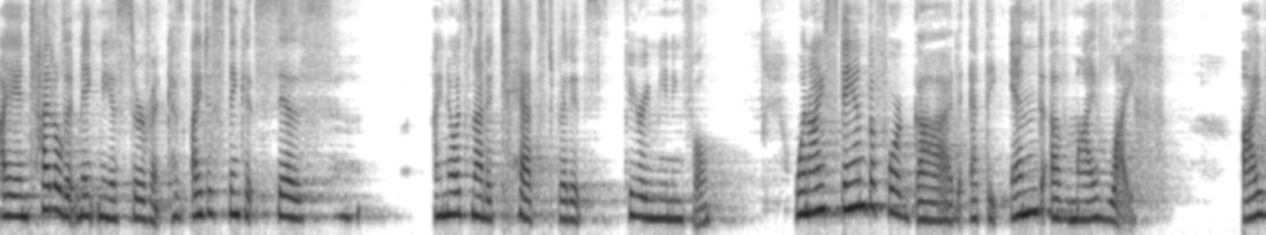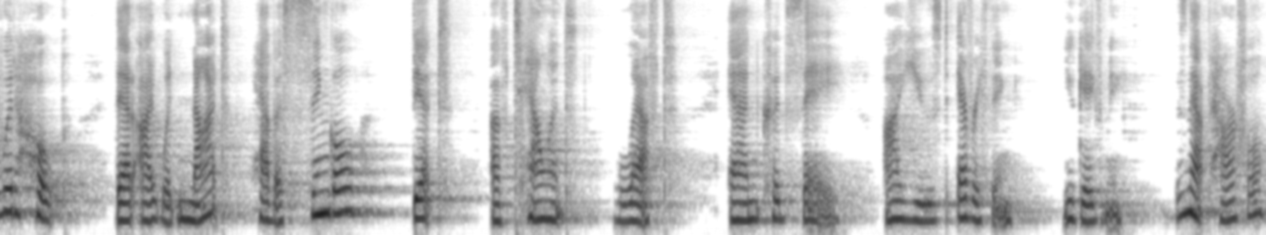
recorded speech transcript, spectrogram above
I entitled it Make Me a Servant because I just think it says, I know it's not a text, but it's very meaningful. When I stand before God at the end of my life, I would hope that I would not have a single bit of talent left and could say, I used everything you gave me. Isn't that powerful?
